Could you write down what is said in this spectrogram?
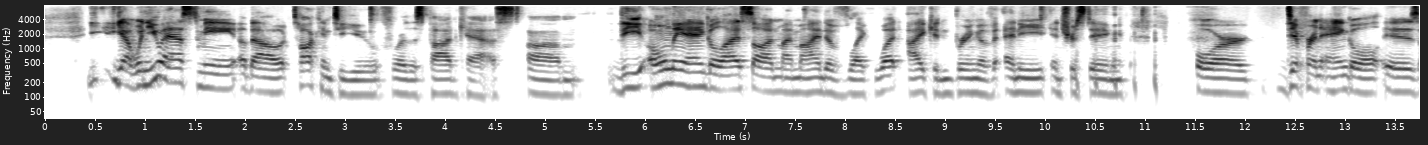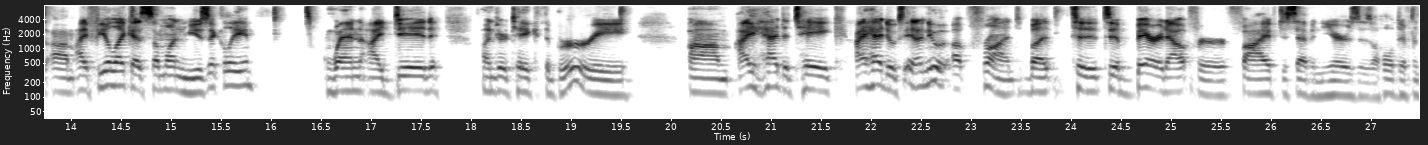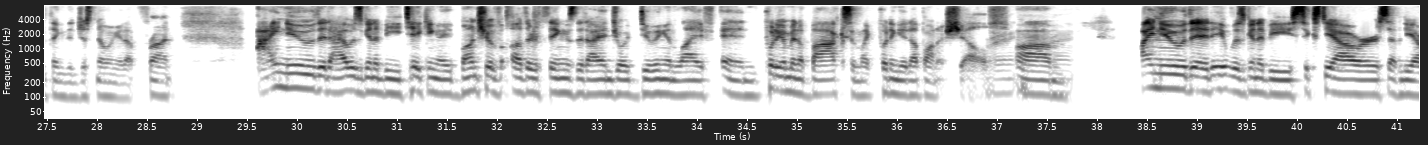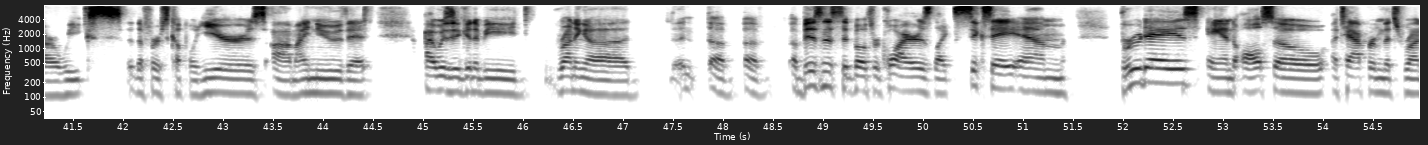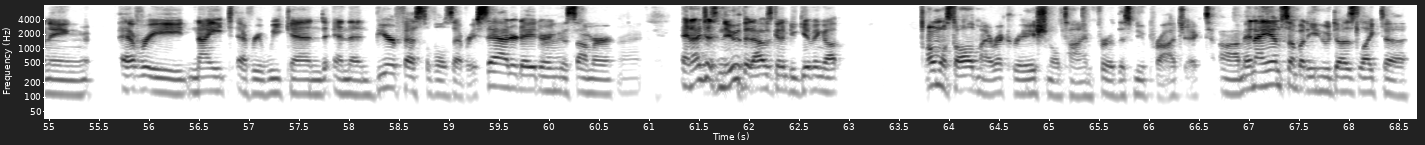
yeah, when you asked me about talking to you for this podcast, um, the only angle I saw in my mind of like what I can bring of any interesting or different angle is um, I feel like as someone musically, when I did undertake the brewery, um, I had to take, I had to, and I knew it up front, but to to bear it out for five to seven years is a whole different thing than just knowing it up front. I knew that I was going to be taking a bunch of other things that I enjoyed doing in life and putting them in a box and like putting it up on a shelf. Right, um, right. I knew that it was going to be 60 hour, 70 hour weeks the first couple years. Um, I knew that I was going to be running a, a, a a business that both requires like 6 a.m. brew days and also a tap room that's running every night, every weekend, and then beer festivals every Saturday during right. the summer. Right. And I just knew that I was going to be giving up almost all of my recreational time for this new project. Um, and I am somebody who does like to,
